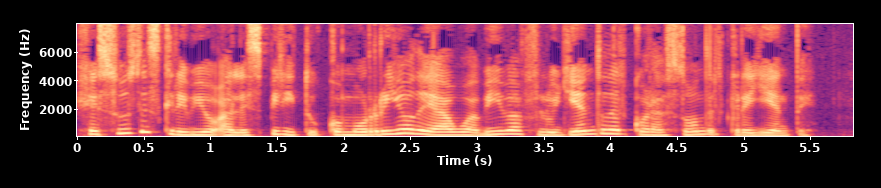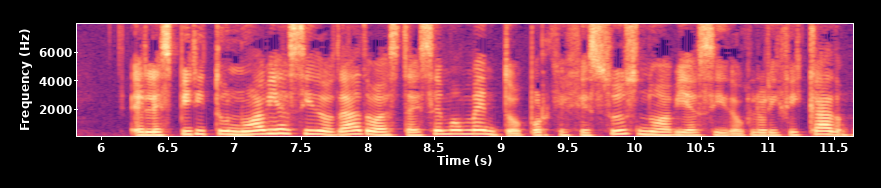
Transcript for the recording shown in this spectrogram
Jesús describió al Espíritu como río de agua viva fluyendo del corazón del creyente. El Espíritu no había sido dado hasta ese momento porque Jesús no había sido glorificado.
